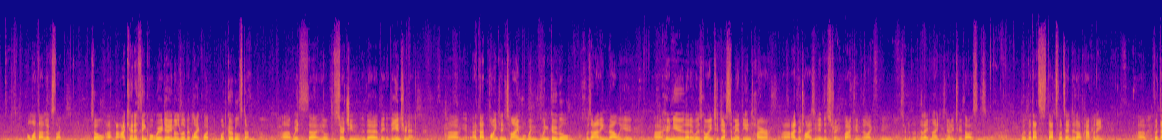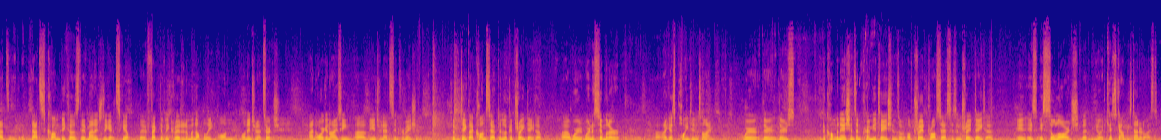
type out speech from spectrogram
on what that looks like. So I, I kind of think what we're doing a little bit like what, what Google's done uh, with uh, you know, searching the, the, the internet. Uh, at that point in time when, when Google was adding value, uh, who knew that it was going to decimate the entire uh, advertising industry back in like in sort of the late 90s, and early 2000s. But, but that's that's what's ended up happening. Uh, but that, that's come because they've managed to get scale. They effectively created a monopoly on, on internet search and organizing uh, the internet's information. So if you take that concept and look at trade data, uh, we're, we're in a similar, uh, I guess, point in time where there, there's the combinations and permutations of, of trade processes and trade data is, is, so large that you know, it just can't be standardized.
